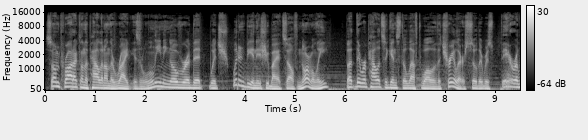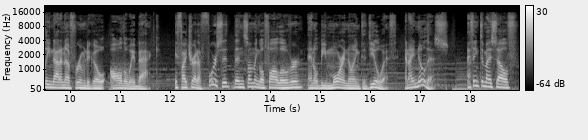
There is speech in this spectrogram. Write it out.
Some product on the pallet on the right is leaning over a bit, which wouldn't be an issue by itself normally, but there were pallets against the left wall of the trailer, so there was barely not enough room to go all the way back. If I try to force it, then something will fall over and it'll be more annoying to deal with, and I know this. I think to myself,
